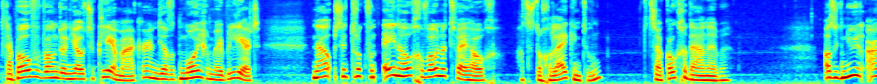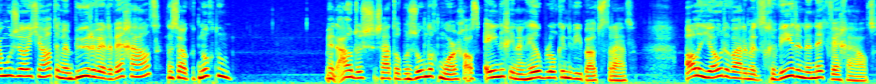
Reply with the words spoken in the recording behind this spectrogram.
Daarboven woonde een Joodse kleermaker en die had het mooi gemeubileerd. Nou, ze trok van één hoog gewoon naar twee hoog. Had ze toch gelijk in toen? Dat zou ik ook gedaan hebben. Als ik nu een armoezooitje had en mijn buren werden weggehaald, dan zou ik het nog doen. Mijn ouders zaten op een zondagmorgen als enige in een heel blok in de Wieboudstraat. Alle Joden waren met het geweer in de nek weggehaald.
